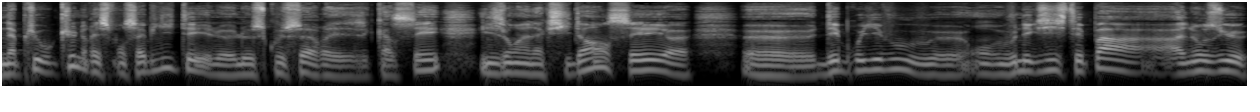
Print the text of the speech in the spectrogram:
n'a plus aucune responsabilité. Le, le, scooter est cassé, ils ont un accident, c'est euh, euh débrouillez-vous. Euh, vous n'existez pas à nos yeux.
